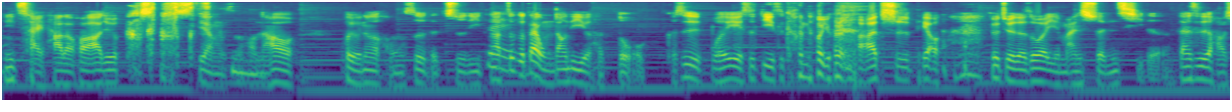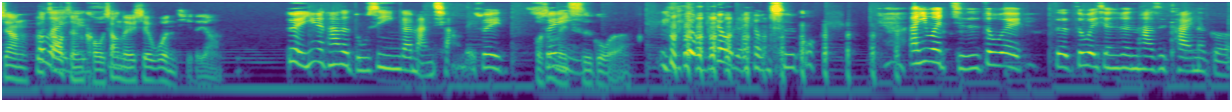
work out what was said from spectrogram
你踩它的话，它就咔咔这样子哈，然后会有那个红色的汁液。那这个在我们当地也很多。可是我也是第一次看到有人把它吃掉，就觉得说也蛮神奇的。但是好像会造成口腔的一些问题的样子。对，因为它的毒性应该蛮强的，所以我是没吃过了，没有人有吃过。啊，因为其实这位这这位先生他是开那个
